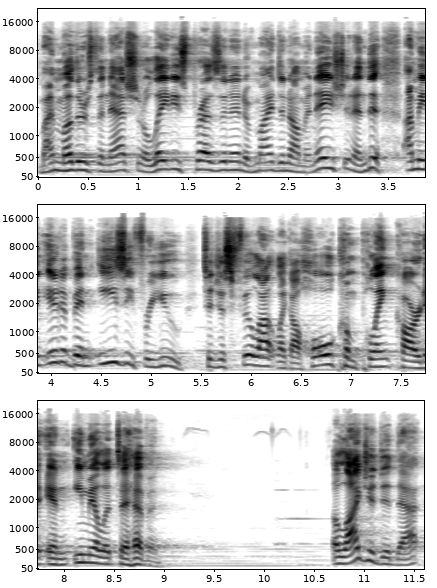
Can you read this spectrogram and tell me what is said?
my mother's the national ladies president of my denomination. And this, I mean, it would have been easy for you to just fill out like a whole complaint card and email it to heaven. Elijah did that.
